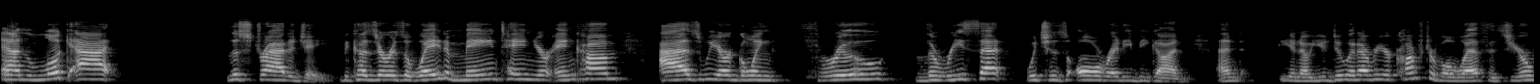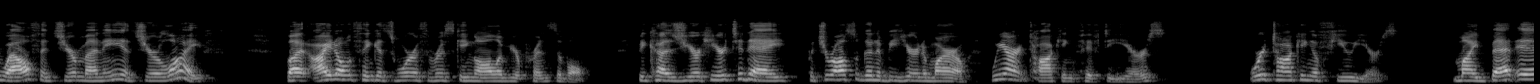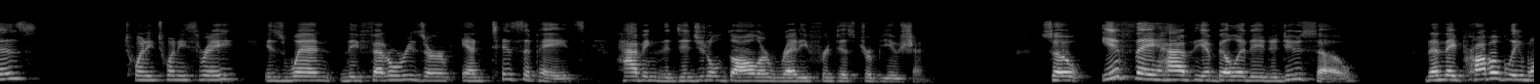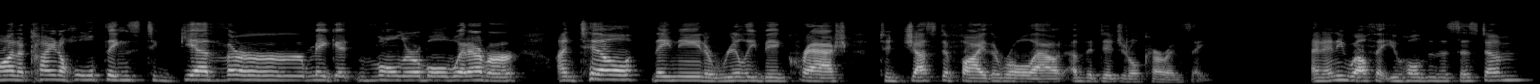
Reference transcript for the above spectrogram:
and look at the strategy because there is a way to maintain your income as we are going through the reset, which has already begun. And you know, you do whatever you're comfortable with. It's your wealth, it's your money, it's your life. But I don't think it's worth risking all of your principal because you're here today, but you're also going to be here tomorrow. We aren't talking 50 years, we're talking a few years. My bet is 2023 is when the Federal Reserve anticipates having the digital dollar ready for distribution. So, if they have the ability to do so, then they probably want to kind of hold things together, make it vulnerable, whatever, until they need a really big crash to justify the rollout of the digital currency. And any wealth that you hold in the system,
